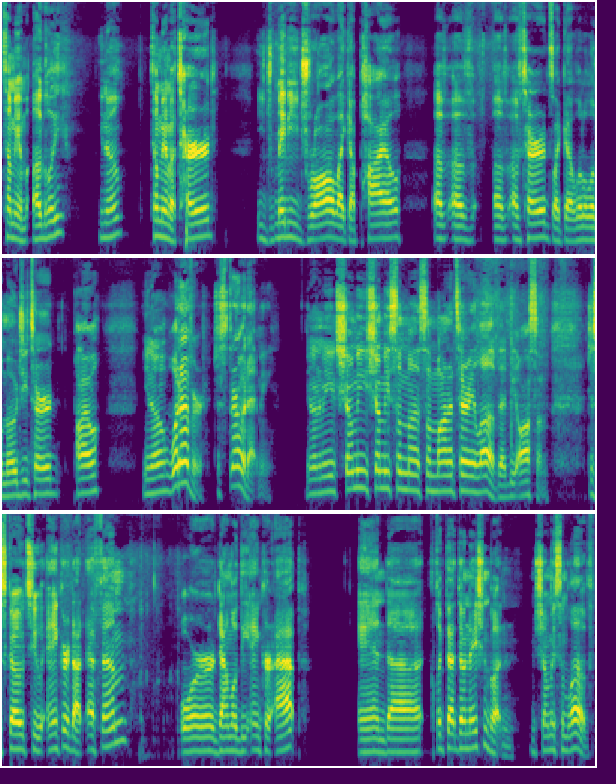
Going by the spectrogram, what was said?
Tell me I'm ugly. You know? Tell me I'm a turd. You maybe you draw like a pile of of of of turds, like a little emoji turd pile. You know, whatever. Just throw it at me. You know what I mean? Show me show me some uh, some monetary love. That'd be awesome. Just go to anchor.fm or download the Anchor app and uh, click that donation button and show me some love.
